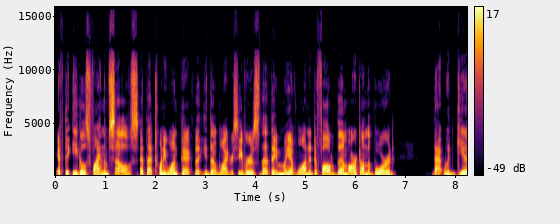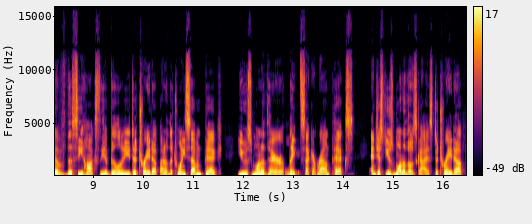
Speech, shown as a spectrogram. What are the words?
if the Eagles find themselves at that 21 pick, the the wide receivers that they may have wanted to follow them aren't on the board, that would give the Seahawks the ability to trade up out of the 27 pick, use one of their late second round picks, and just use one of those guys to trade up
